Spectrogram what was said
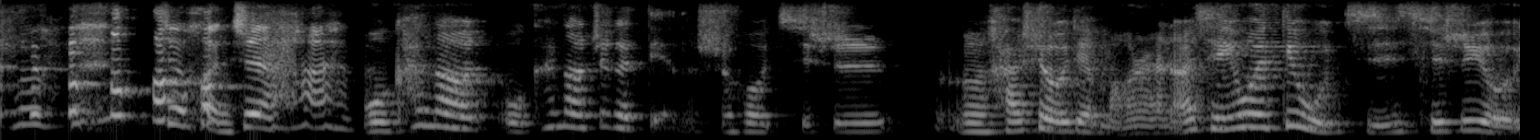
就很震撼。我看到我看到这个点的时候，其实嗯还是有点茫然的，而且因为第五集其实有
